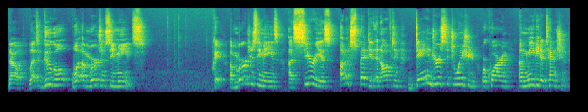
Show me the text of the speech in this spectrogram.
Now, let's Google what emergency means. Okay, emergency means a serious, unexpected, and often dangerous situation requiring immediate attention.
